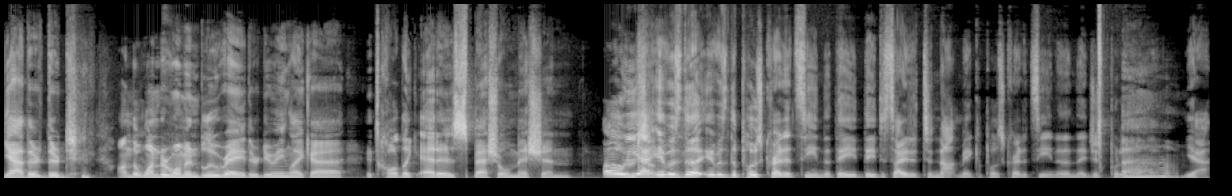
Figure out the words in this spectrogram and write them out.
Yeah, they're they're on the Wonder Woman Blu-ray. They're doing like a it's called like Etta's special mission. oh yeah, it was the it was the post credit scene that they they decided to not make a post credit scene and then they just put it on. Oh. The, yeah,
